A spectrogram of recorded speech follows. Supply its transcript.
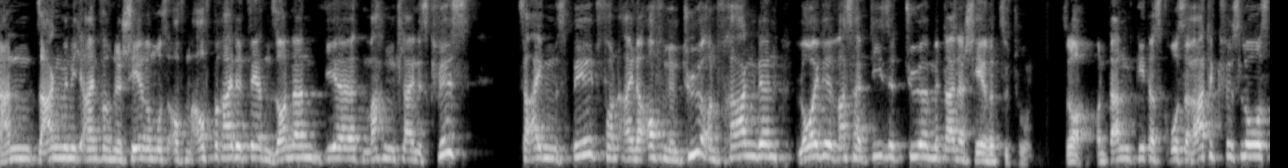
dann sagen wir nicht einfach, eine Schere muss offen aufbereitet werden, sondern wir machen ein kleines Quiz, zeigen das Bild von einer offenen Tür und fragen dann, Leute, was hat diese Tür mit deiner Schere zu tun? So, und dann geht das große Ratequiz los.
